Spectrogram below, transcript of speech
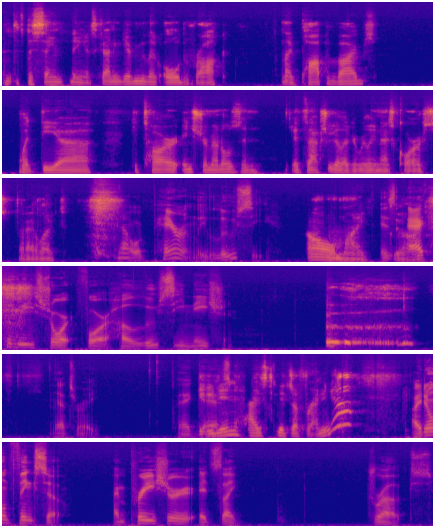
it's the same thing. It's kind of giving me like old rock, like pop vibes, with the uh, guitar instrumentals, and it's actually got like a really nice chorus that I liked. Now, apparently, Lucy Oh my is god. actually short for hallucination. That's right. That gas. Aiden has schizophrenia. I don't think so. I'm pretty sure it's like drugs.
